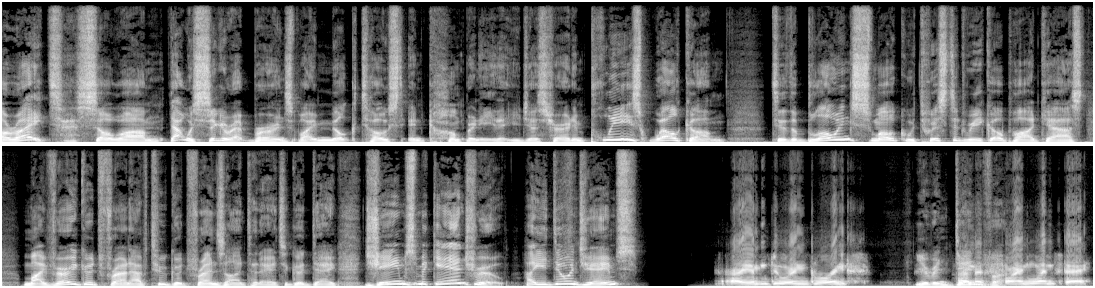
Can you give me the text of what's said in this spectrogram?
All right. So um, that was Cigarette Burns by Milk Toast and Company that you just heard. And please welcome to the Blowing Smoke with Twisted Rico podcast, my very good friend. I have two good friends on today. It's a good day. James McAndrew. How you doing, James? I am doing great. You're in on this Denver. fine Wednesday.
